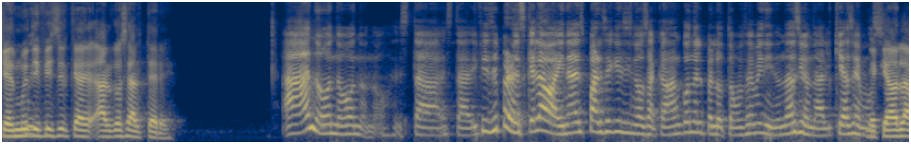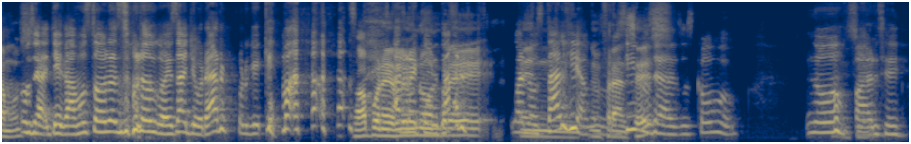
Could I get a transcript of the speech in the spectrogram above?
Que es muy, difícil que algo se altere. Ah, no, no, no, no, está, está difícil, pero es que la vaina es parece que si nos acaban con el pelotón femenino nacional, ¿qué hacemos? ¿De qué hablamos? O sea, llegamos todos los, todos los a llorar, porque ¿qué más? Vamos a ponerle un nombre La nostalgia. En, francés. o sea, eso es como... No, parce.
